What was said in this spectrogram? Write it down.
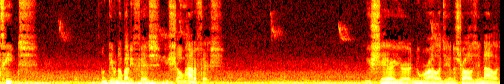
teach. Don't give nobody fish. You show them how to fish. You share your numerology and astrology knowledge.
